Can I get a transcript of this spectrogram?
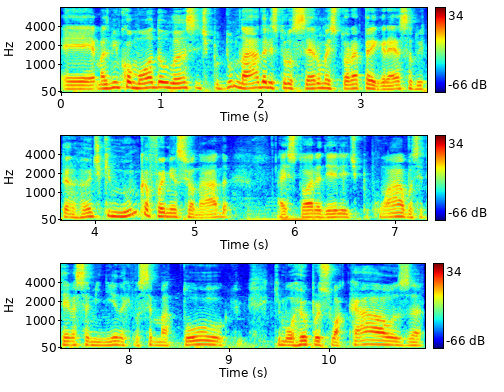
É, mas me incomoda o lance, tipo, do nada eles trouxeram uma história pregressa do Ethan Hunt que nunca foi mencionada. A história dele, tipo, com ah, você teve essa menina que você matou, que morreu por sua causa,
